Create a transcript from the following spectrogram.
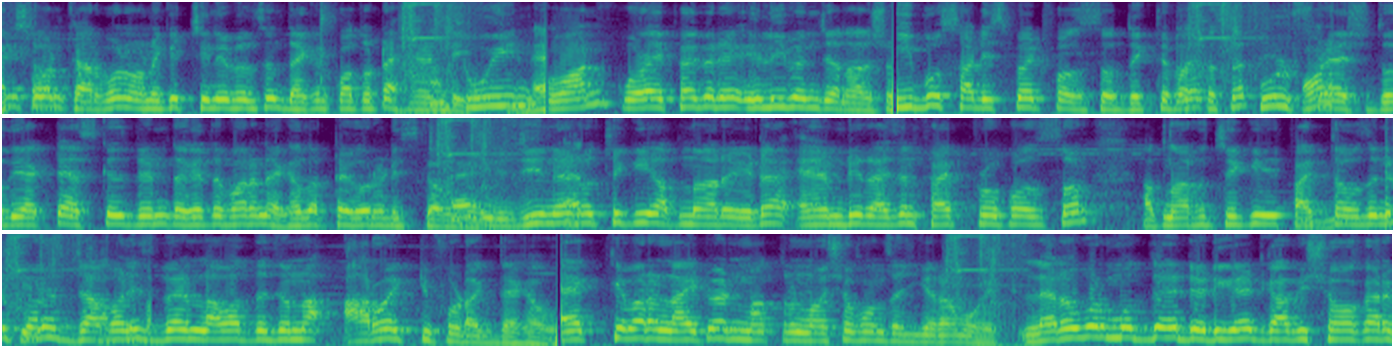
এক্স ওয়ান কার্বন অনেকে চিনে ফেলছেন দেখেন কতটা handy one core i five এর eleven generation Evo satisfied processor দেখতে পাচ্ছেন? ফুল ফ্রেশ যদি একটা এসকেস ডেন্ট দেখাতে পারেন এক হাজার টাকা করে ডিসকাউন্ট জি নাইন হচ্ছে কি আপনার এটা MD Ryzen five pro processor আপনার হচ্ছে কি ফাইভ থাউজেন্ড এরপরে জাপানিজ ব্র্যান্ড লাভারদের জন্য আরও একটি প্রোডাক্ট দেখাবো। একেবারে লাইট ওয়েট মাত্র নয়শো পঞ্চাশ গ্রাম ওয়েট লেনোভোর মধ্যে ডেডিকেট গাভি সহকারে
